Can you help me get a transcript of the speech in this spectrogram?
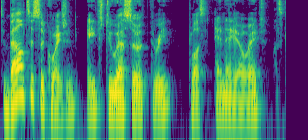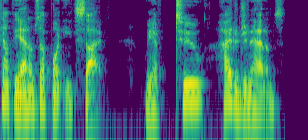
To balance this equation, H2SO3 plus NaOH, let's count the atoms up on each side. We have two hydrogen atoms,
